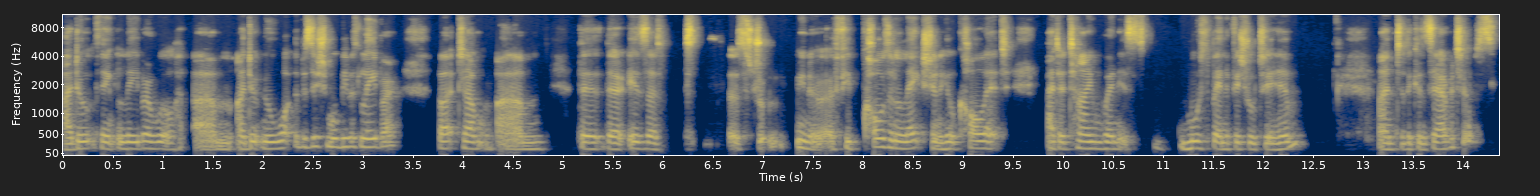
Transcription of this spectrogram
I don't think Labour will. Um, I don't know what the position will be with Labour, but um, um, the, there is a, a, you know, if he calls an election, he'll call it at a time when it's most beneficial to him and to the Conservatives,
